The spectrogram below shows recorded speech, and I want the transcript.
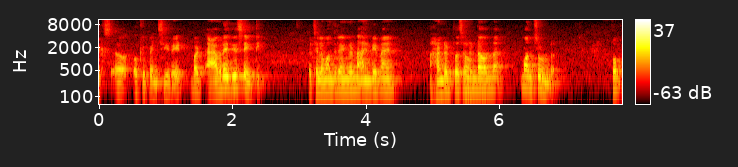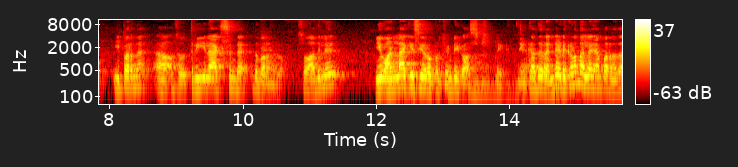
ex occupancy rate but average is eighty അപ്പോൾ ചില മന്തിൽ ഞങ്ങൾ നയന്റി നയൻ ഹൺഡ്രഡ് പെർസെന്റ് ഉണ്ടാവുന്ന മന്ത്സും ഉണ്ട്. അപ്പം ഈ പറഞ്ഞ സോ ത്രീ ലാക്സിന്റെ ഇത് പറഞ്ഞല്ലോ. സോ അതിൽ ഈ one lakh is your opportunity cost like നിങ്ങൾക്ക് അത് റെന്റ് എടുക്കണം എന്നല്ല ഞാൻ പറഞ്ഞത്.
